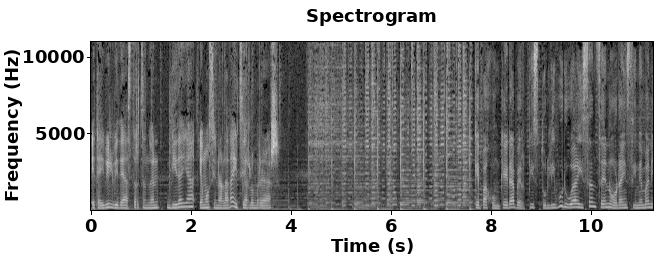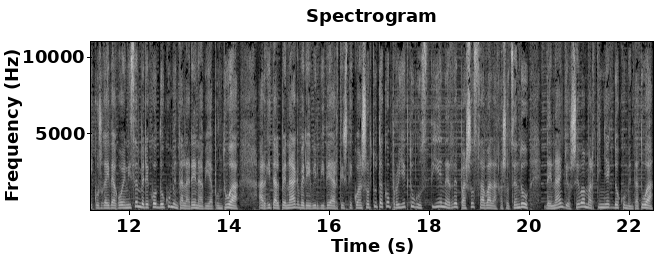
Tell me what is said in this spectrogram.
eta ibilbidea aztertzen duen bidaia emozionala da itziar lombreras. Kepa Junkera berpiztu liburua izan zen orain zineman ikusgai dagoen izen bereko dokumentalaren abia puntua. Argitalpenak bere bilbide artistikoan sortutako proiektu guztien errepaso zabala jasotzen du, dena Joseba Martinek dokumentatua.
